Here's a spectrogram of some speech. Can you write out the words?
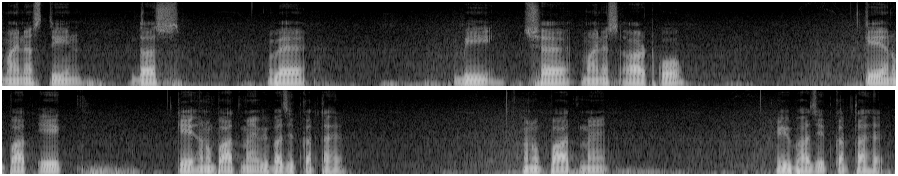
माइनस तीन दस व बी छ माइनस आठ को के अनुपात एक के अनुपात में विभाजित करता है। अनुपात में विभाजित करता है।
